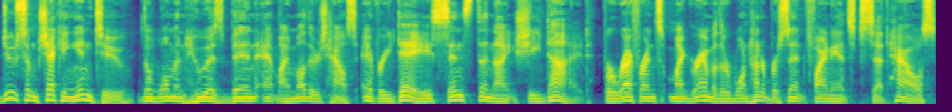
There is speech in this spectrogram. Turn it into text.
do some checking into the woman who has been at my mother's house every day since the night she died. For reference, my grandmother 100% financed said house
